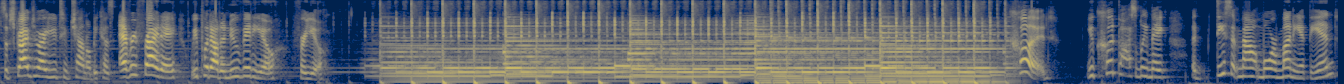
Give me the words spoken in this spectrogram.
subscribe to our YouTube channel because every Friday we put out a new video for you. Could, you could possibly make a decent amount more money at the end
